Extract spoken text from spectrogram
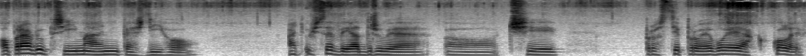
Opravdu přijímání každýho, ať už se vyjadřuje, uh, či prostě projevuje jakkoliv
